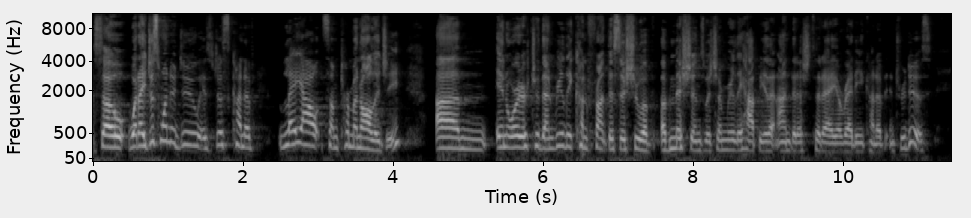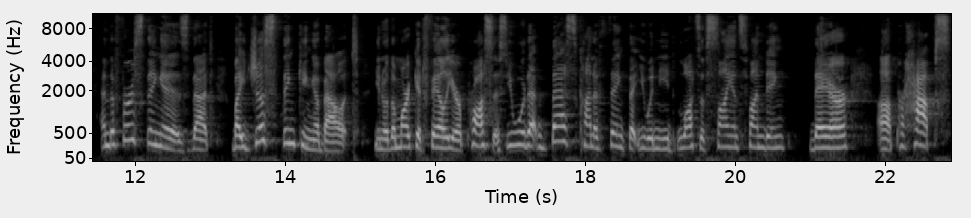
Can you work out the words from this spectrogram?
so what I just want to do is just kind of lay out some terminology um, in order to then really confront this issue of, of missions, which I'm really happy that Andres today already kind of introduced. And the first thing is that by just thinking about you know, the market failure process, you would at best kind of think that you would need lots of science funding there, uh, perhaps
